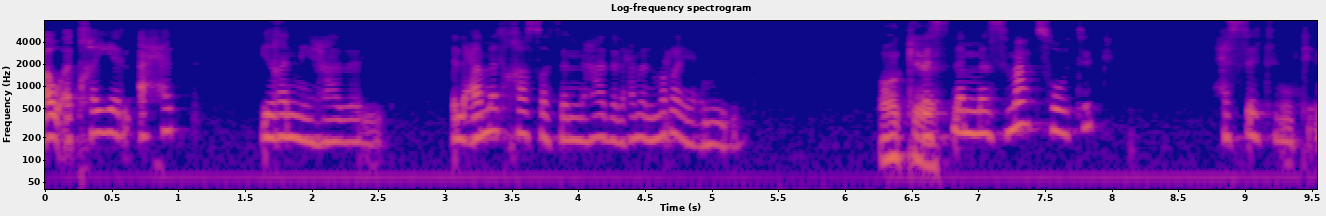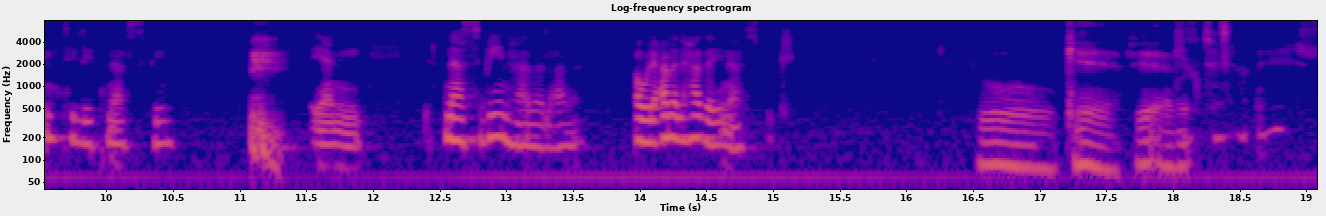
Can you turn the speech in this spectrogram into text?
أو أتخيل أحد يغني هذا ال- العمل خاصة أن هذا العمل مرة يعني لي. أوكي. بس لما سمعت صوتك حسيت إنك أنت اللي تناسبين. يعني تناسبين هذا العمل أو العمل هذا يناسبك. اوه كيف يعني قلت أنا إيش؟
